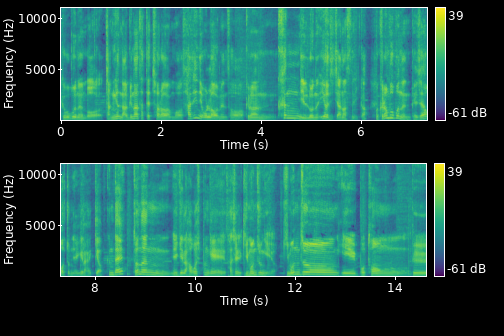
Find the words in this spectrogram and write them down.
그 부분은 뭐 작년 나균한 사태처럼 뭐 사진이 올라오면서 그런 큰 일로는 이어지지 않았으니까 뭐 그런 부분은 배제하고 좀 얘기를 할게요. 근데 저는 얘기를 하고 싶은 게 사실 김원중이에요. 김원중이 보통 그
